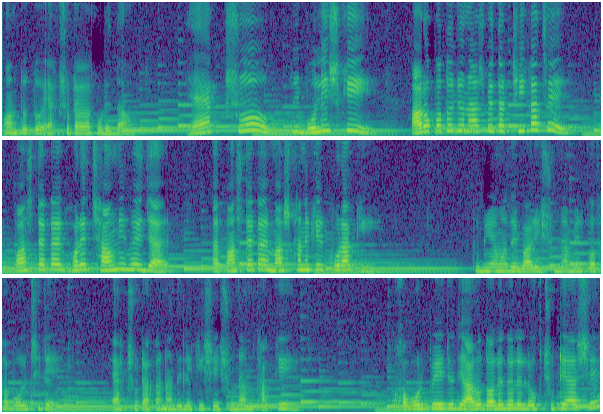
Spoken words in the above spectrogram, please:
অন্তত একশো টাকা করে দাও। একশো? তুই বলিস কি? আরও কতজন আসবে তা ঠিক আছে? পাঁচ টাকায় ঘরের ছাউনি হয়ে যায়, আর পাঁচ টাকায় মাসখানেকের খোরা খোরাকি তুমি আমাদের বাড়ির সুনামের কথা বলছিলে, একশো টাকা না দিলে কি সেই সুনাম থাকে? খবর পেয়ে যদি আরও দলে দলে লোক ছুটে আসে,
